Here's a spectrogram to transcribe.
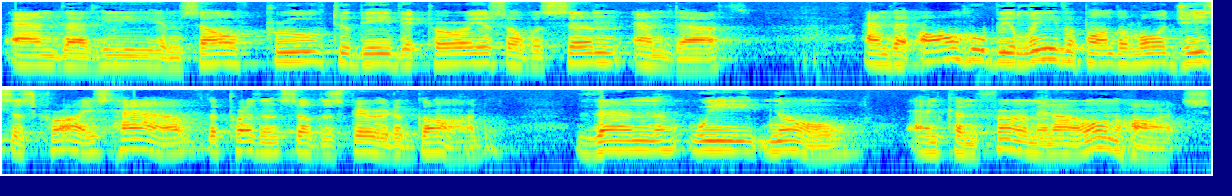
and that he himself proved to be victorious over sin and death, and that all who believe upon the Lord Jesus Christ have the presence of the Spirit of God, then we know and confirm in our own hearts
